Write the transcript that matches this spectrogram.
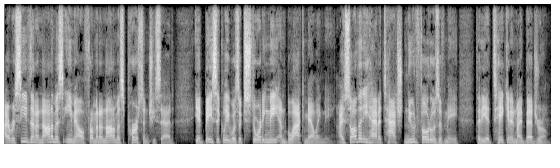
I received an anonymous email from an anonymous person, she said. It basically was extorting me and blackmailing me. I saw that he had attached nude photos of me that he had taken in my bedroom.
